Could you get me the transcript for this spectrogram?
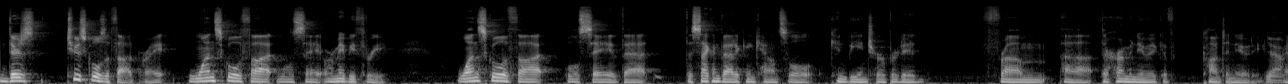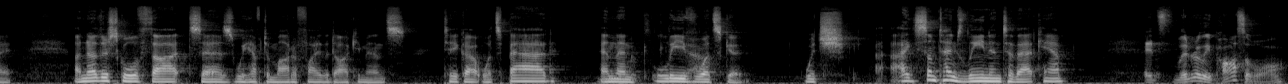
There's two schools of thought, right? One school of thought will say, or maybe three. One school of thought will say that the Second Vatican Council can be interpreted from uh, the hermeneutic of continuity, Yeah. right? Another school of thought says we have to modify the documents, take out what's bad, and then leave what's good, which I sometimes lean into that camp. it's literally possible.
